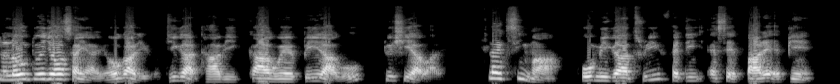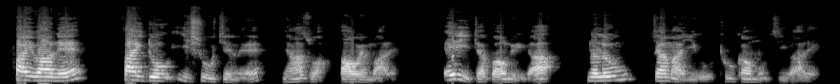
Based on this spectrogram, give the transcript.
နှလုံးသွေးကြောဆိုင်ရာယောဂတွေကိုအဓိကထားပြီးကာကွယ်ပေးတာကိုတွေ့ရှိရပါတယ် flexi မှာ omega 3 fatty acid ပါတဲ့အပြင် fiber နဲ့ phytoestrogen လည်းများစွာပါဝင်ပါတယ်အဲ့ဒီဓာတ်ပေါင်းတွေကနှလုံးကျန်းမာရေးကိုထူးကောင်းမွန်စေပါတယ်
